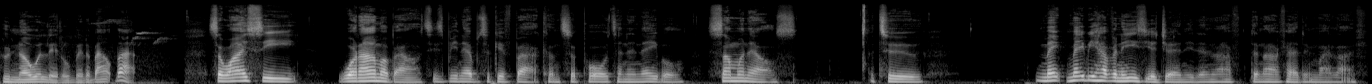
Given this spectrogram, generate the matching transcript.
who know a little bit about that. So I see what I'm about is being able to give back and support and enable someone else to may, maybe have an easier journey than I've, than I've had in my life.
